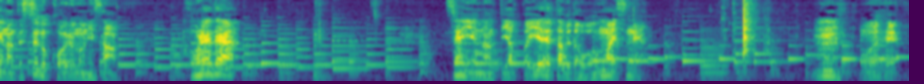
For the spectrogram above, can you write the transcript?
円なんてすぐ超えるのにさこれで1000円なんてやっぱ家で食べた方がうまいっすね。うんおいしい。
